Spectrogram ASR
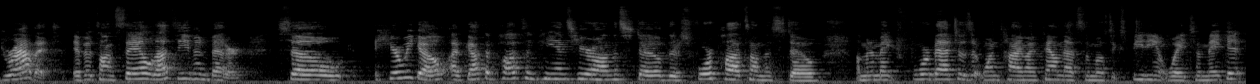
grab it. If it's on sale, that's even better. So here we go. I've got the pots and pans here on the stove. There's four pots on the stove. I'm going to make four batches at one time. I found that's the most expedient way to make it.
